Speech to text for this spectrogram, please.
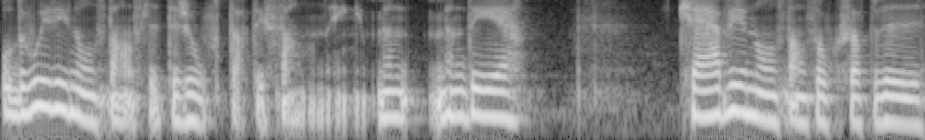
Och då är det ju någonstans lite rotat i sanning. Men, men det kräver ju någonstans också att vi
